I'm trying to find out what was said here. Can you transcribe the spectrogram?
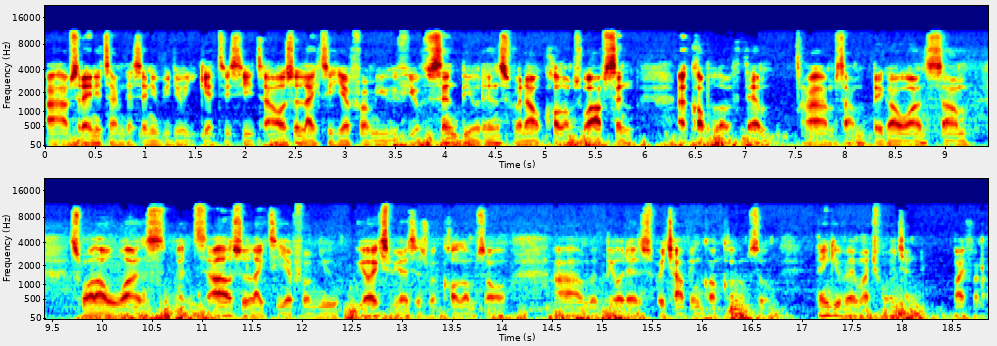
uh, so that anytime there's any video you get to see it i also like to hear from you if you've seen buildings without columns. Well i've seen a couple of them um, some bigger ones some smaller ones but i also like to hear from you your experiences with columns or um, with buildings which have got columns. So thank you very much for watching. Bye for now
